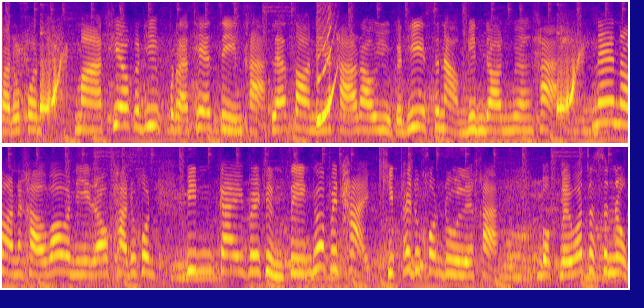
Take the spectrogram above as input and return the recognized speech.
พาทุกคนมาเที่ยวกันที่ประเทศจีนค่ะ และตอนนี้นะคะเราอยู่กันที่สนามบินดอนเมืองค่ะ แน่นอนนะคะว่าวันนี้เราพาทุกคนบินไกลไปถึงจีนเพื่อไปถ่ายคลิปให้ทุกคนดูเลยค่ะ บอกเลยว่าจะสนุก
